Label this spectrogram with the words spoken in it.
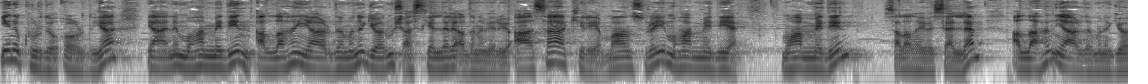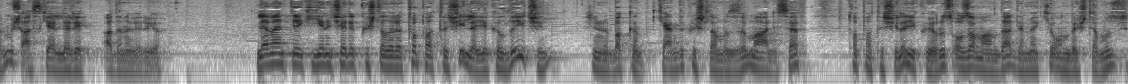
yeni kurdu orduya yani Muhammed'in Allah'ın yardımını görmüş askerleri adını veriyor. Asakiri Mansure-i Muhammediye. Muhammed'in sallallahu aleyhi ve sellem Allah'ın yardımını görmüş askerleri adını veriyor. Levent'teki Yeniçeri kışlaları top atışıyla yıkıldığı için şimdi bakın kendi kışlamızı maalesef top atışıyla yıkıyoruz. O zaman da demek ki 15 Temmuz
